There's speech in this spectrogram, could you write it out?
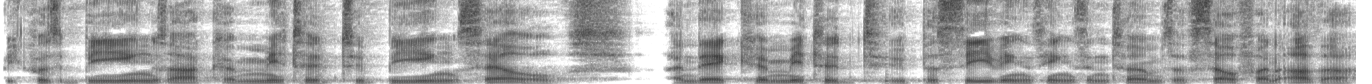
Because beings are committed to being selves, and they're committed to perceiving things in terms of self and other.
